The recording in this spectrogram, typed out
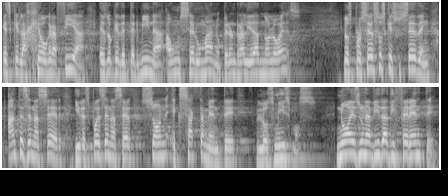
es que la geografía es lo que determina a un ser humano, pero en realidad no lo es. Los procesos que suceden antes de nacer y después de nacer son exactamente los mismos. No es una vida diferente.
